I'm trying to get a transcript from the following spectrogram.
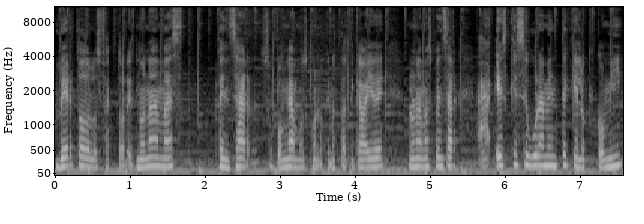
ver todos los factores, no nada más pensar, supongamos, con lo que nos platicaba Aide, no nada más pensar, ah, es que seguramente que lo que comí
